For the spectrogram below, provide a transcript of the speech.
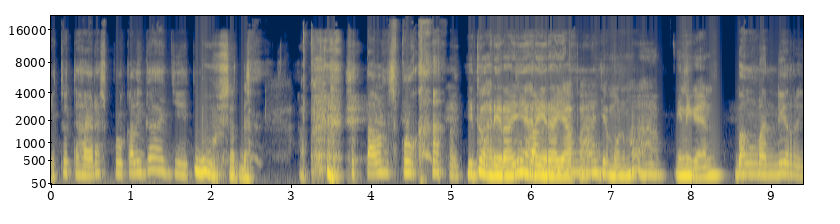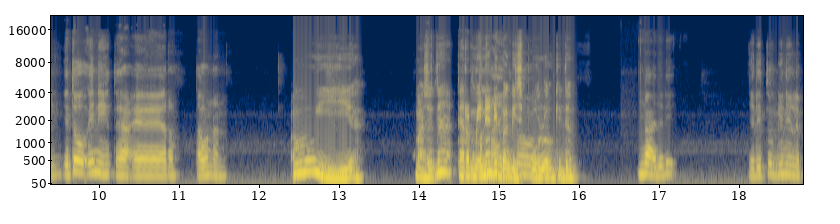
itu THR 10 kali gaji itu. Buset dah. Setahun 10 kali. Itu hari raya Itu hari raya apa aja mohon maaf ini kan Bank Mandiri itu ini THR tahunan oh iya maksudnya terminnya Temen dibagi main tuh. 10 gitu Enggak, jadi jadi tuh gini, Lip.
